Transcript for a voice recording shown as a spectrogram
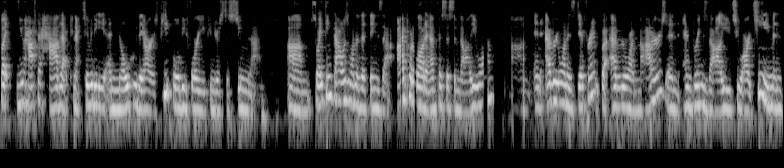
but you have to have that connectivity and know who they are as people before you can just assume that. Um, so I think that was one of the things that I put a lot of emphasis and value on. Um, and everyone is different, but everyone matters and and brings value to our team. And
